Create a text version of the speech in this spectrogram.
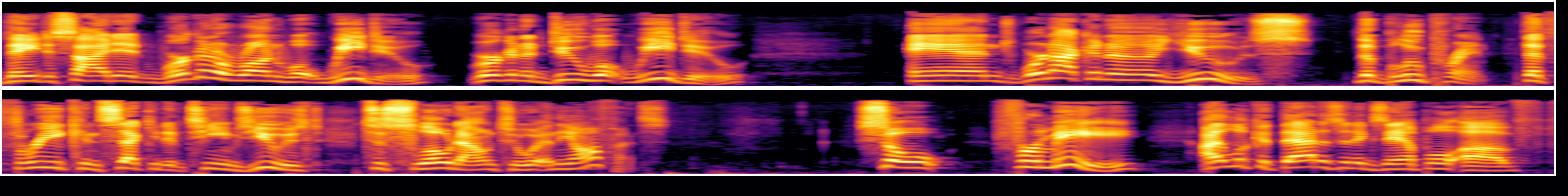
They decided we're going to run what we do, we're going to do what we do, and we're not going to use the blueprint that three consecutive teams used to slow down Tua in the offense. So for me, I look at that as an example of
